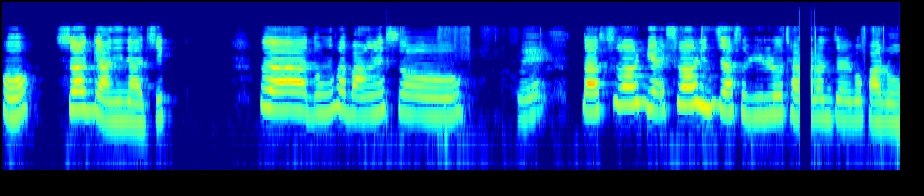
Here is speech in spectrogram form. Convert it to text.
어? 시작이 아니네, 아직. 으아, 농사 망했어. 왜? 나 수학이, 수학인 줄 알았어. 밀로 잘한 줄 알고, 바로.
